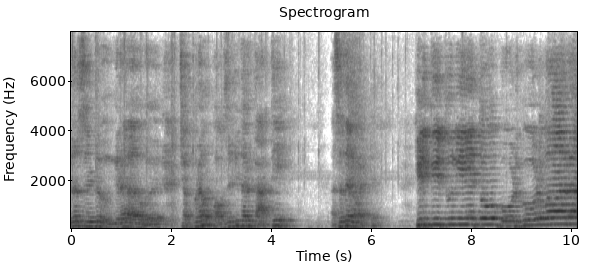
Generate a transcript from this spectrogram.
जसं डोंगरावर. छपरावर पावसाची धार गाते असं त्याला वाटतं. खिडकीतून येतो गोड गोड वारा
